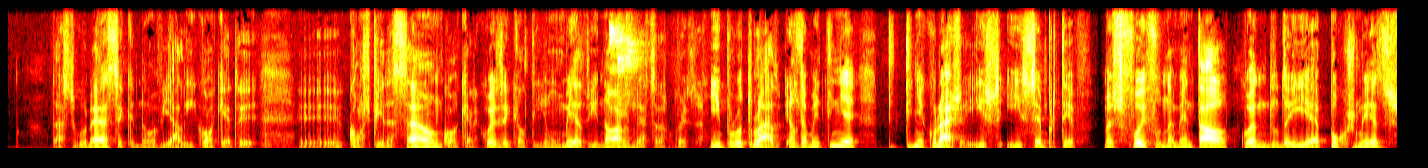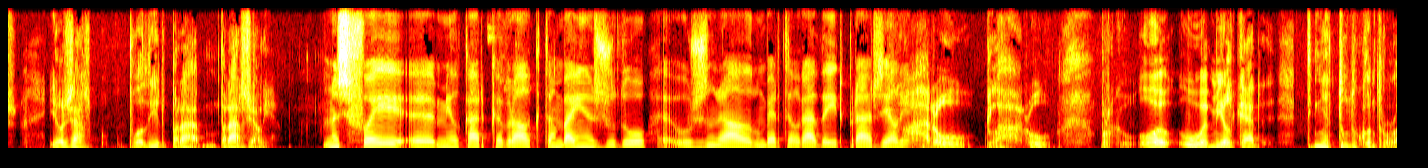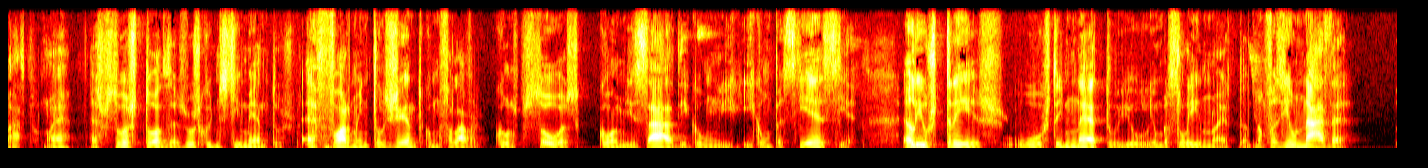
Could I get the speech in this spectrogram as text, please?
da segurança, que não havia ali qualquer eh, conspiração, qualquer coisa, que ele tinha um medo enorme dessas coisas. E por outro lado, ele também tinha, tinha coragem, isso, isso sempre teve. Mas foi fundamental quando, daí a poucos meses, ele já pôde ir para, para a Argélia. Mas foi uh, Milcar Cabral que também ajudou uh, o general Humberto Delgado a ir para a Argélia? Claro, claro. Porque o, o Amilcar tinha tudo controlado, não é? As pessoas todas, os conhecimentos, a forma inteligente como falava com as pessoas, com amizade e com, e, e com paciência. Ali os três, o Agostinho Neto e o, e o Marcelino, não, é? não faziam nada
